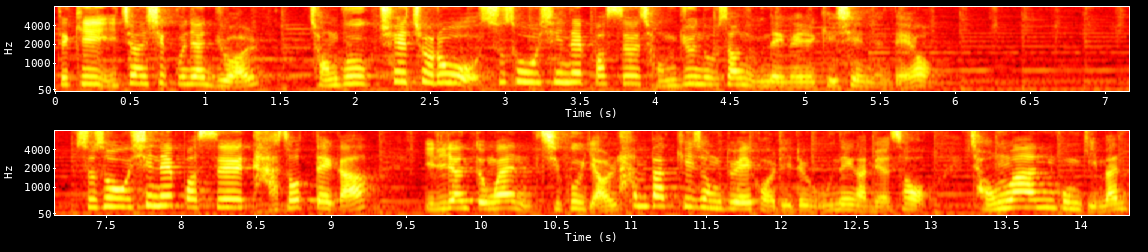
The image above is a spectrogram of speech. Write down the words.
특히 2019년 6월 전국 최초로 수소 시내버스 정규 노선 운행을 개시했는데요. 수소 시내버스 5대가 1년 동안 지구 11바퀴 정도의 거리를 운행하면서 정화한 공기만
